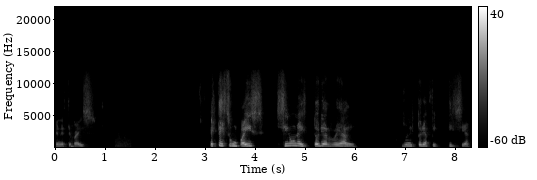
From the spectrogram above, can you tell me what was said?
en este país. Este es un país sin una historia real. Es una historia ficticia.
